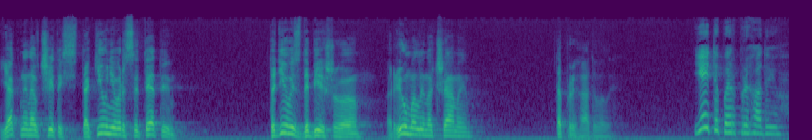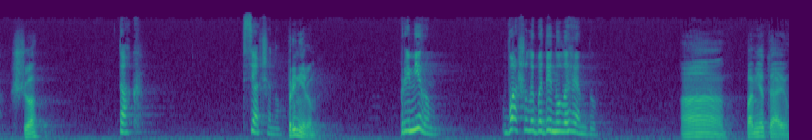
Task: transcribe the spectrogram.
Як не навчитись такі університети, тоді ви здебільшого рюмали ночами та пригадували. Я й тепер пригадую. Що? Так. Всячину. Приміром, Приміром, вашу лебедину легенду. А, пам'ятаю.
